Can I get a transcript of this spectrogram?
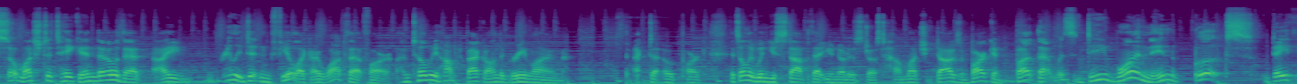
There's so much to take in though that I really didn't feel like I walked that far until we hopped back on the green line. Back to Oak Park. It's only when you stop that you notice just how much dogs are barking. But that was day one in the books. Day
